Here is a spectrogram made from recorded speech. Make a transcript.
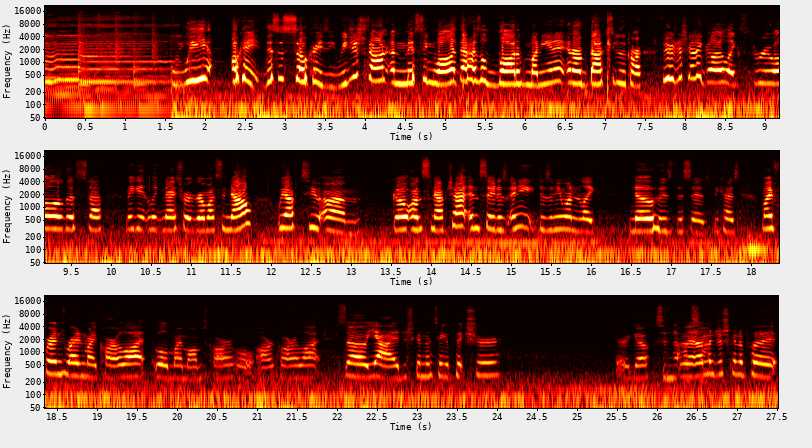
Ooh. We okay, this is so crazy. We just found a missing wallet that has a lot of money in it in our backseat of the car. So we're just gonna go like through all of this stuff, make it look nice for our grandma. So now we have to um go on Snapchat and say does any does anyone like know whose this is because my friends ride in my car a lot. Well, my mom's car, well, our car a lot. So yeah, I'm just gonna take a picture. There we go. Send it And then I'm just gonna put,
